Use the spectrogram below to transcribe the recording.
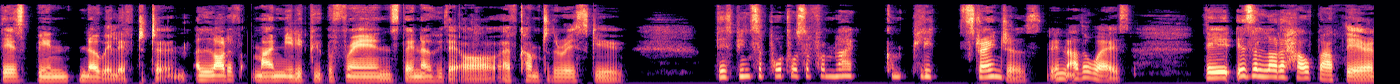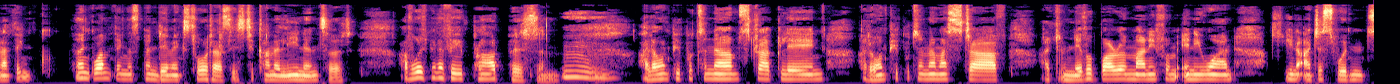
there's been nowhere left to turn. A lot of my immediate group of friends, they know who they are, have come to the rescue. There's been support also from like complete strangers in other ways. There is a lot of help out there and I think I think one thing this pandemic's taught us is to kind of lean into it. I've always been a very proud person. Hmm. I don't want people to know I'm struggling. I don't want people to know my stuff. I'd never borrow money from anyone. You know, I just wouldn't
